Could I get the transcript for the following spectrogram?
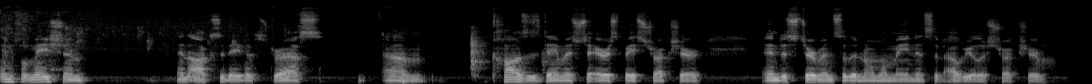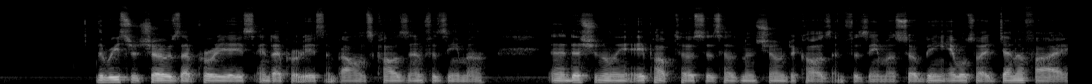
inflammation and oxidative stress um, causes damage to airspace structure and disturbance of the normal maintenance of alveolar structure. The research shows that protease and antiprotease imbalance causes emphysema, and additionally, apoptosis has been shown to cause emphysema. So, being able to identify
